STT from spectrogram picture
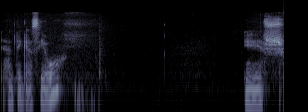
Eddig ez jó. És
